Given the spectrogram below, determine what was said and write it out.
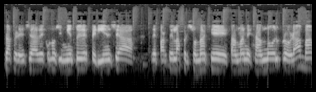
transferencia de conocimiento y de experiencia de parte de las personas que están manejando el programa.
